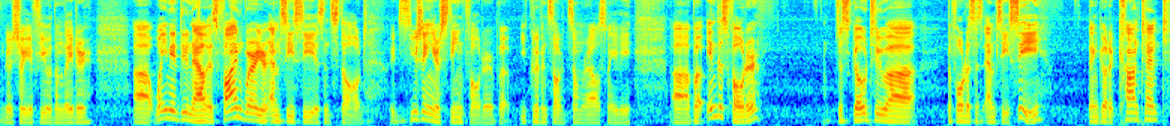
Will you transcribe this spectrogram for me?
I'm to show you a few of them later. Uh, what you need to do now is find where your MCC is installed. It's usually in your Steam folder, but you could have installed it somewhere else maybe. Uh, but in this folder, just go to uh, the folder that says MCC, then go to Content,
